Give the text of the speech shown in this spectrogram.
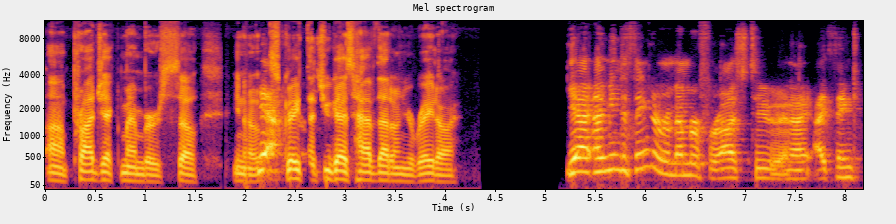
uh, project members. So, you know, yeah. it's great that you guys have that on your radar. Yeah, I mean, the thing to remember for us too, and I, I think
